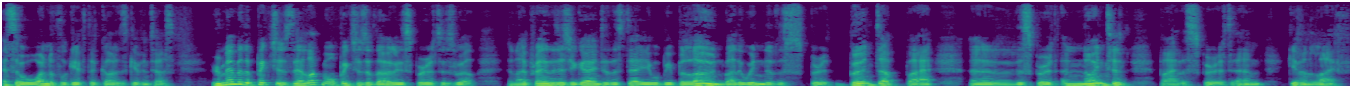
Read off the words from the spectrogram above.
That's a wonderful gift that God has given to us. Remember the pictures. There are a lot more pictures of the Holy Spirit as well. And I pray that as you go into this day, you will be blown by the wind of the Spirit, burnt up by uh, the Spirit, anointed by the Spirit, and given life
